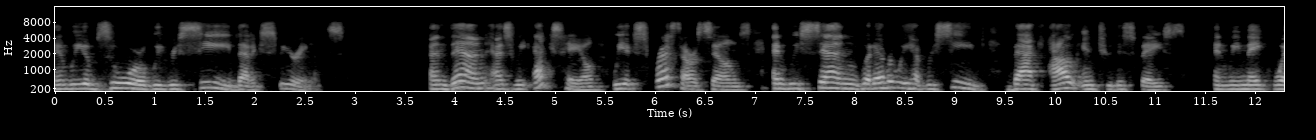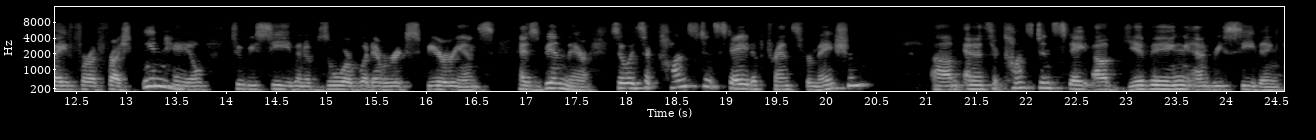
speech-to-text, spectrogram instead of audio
and we absorb, we receive that experience. And then as we exhale, we express ourselves and we send whatever we have received back out into the space and we make way for a fresh inhale to receive and absorb whatever experience has been there. So it's a constant state of transformation. um, and it's a constant state of giving and receiving.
